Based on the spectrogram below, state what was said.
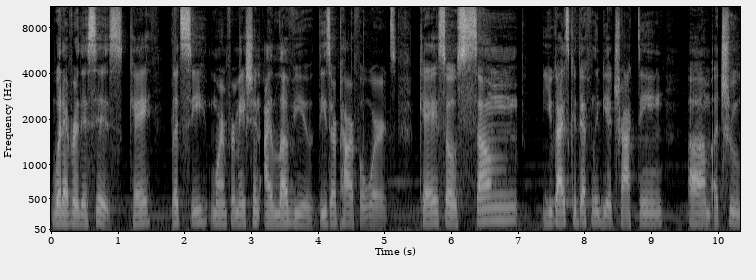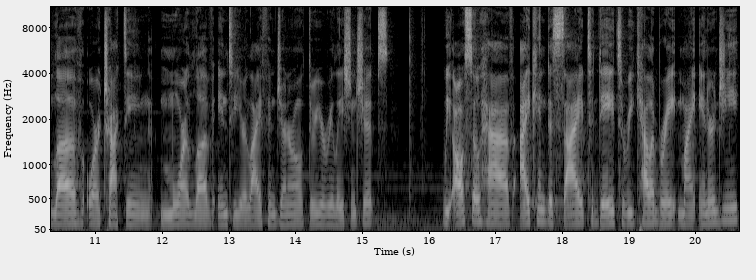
whatever this is. Okay. Let's see more information. I love you. These are powerful words. Okay. So, some you guys could definitely be attracting um, a true love or attracting more love into your life in general through your relationships. We also have I can decide today to recalibrate my energy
